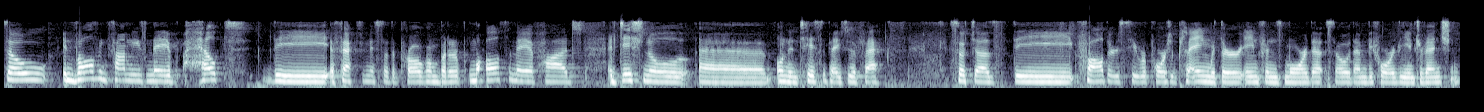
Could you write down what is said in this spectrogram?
So involving families may have helped the effectiveness of the programme, but it also may have had additional uh, unanticipated effects, such as the fathers who reported playing with their infants more so than before the intervention.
